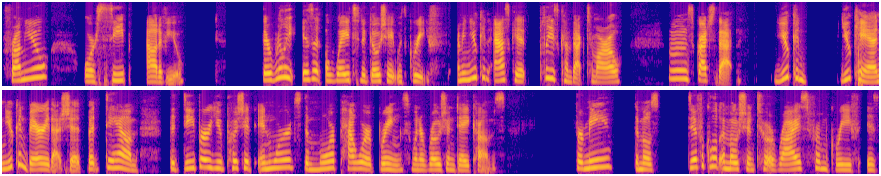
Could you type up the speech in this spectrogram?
from you or seep out of you. There really isn't a way to negotiate with grief I mean, you can ask it, please come back tomorrow. Mm, scratch that. You can, you can, you can bury that shit, but damn, the deeper you push it inwards, the more power it brings when erosion day comes. For me, the most difficult emotion to arise from grief is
